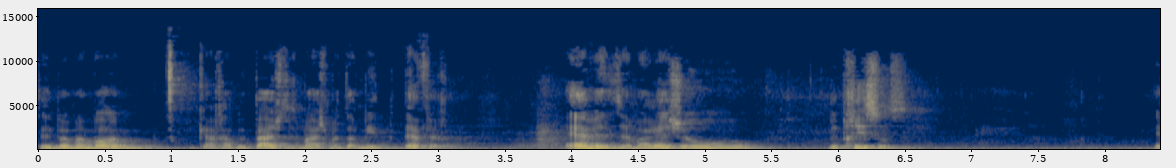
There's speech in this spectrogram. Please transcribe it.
זה בממורים, ככה בפשטוס, משמע תמיד להפך. עבד זה מראה שהוא בבחיסוס. Yeah,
